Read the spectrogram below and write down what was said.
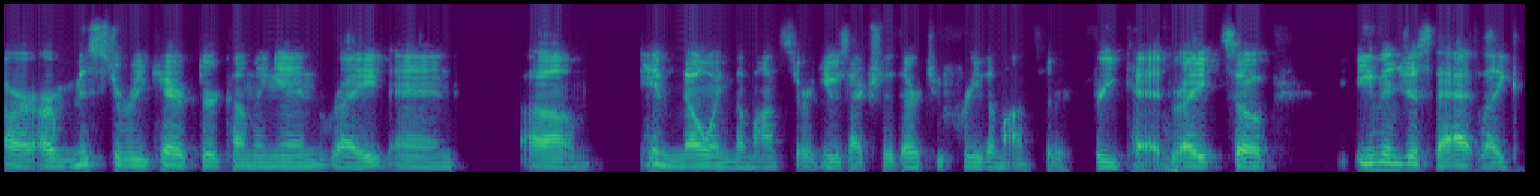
our, our mystery character coming in, right? And um, him knowing the monster, and he was actually there to free the monster, free Ted, mm-hmm. right? So even just that, like,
